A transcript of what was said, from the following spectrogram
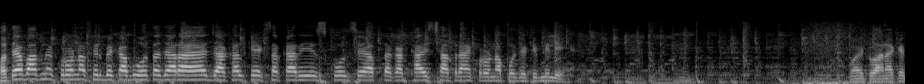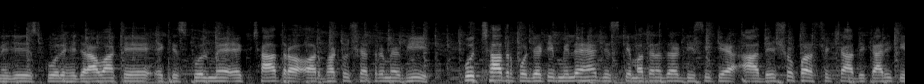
फतेहाबाद में कोरोना फिर बेकाबू होता जा रहा है। जाखल के एक सरकारी स्कूल से अब तक 28 छात्राएँ कोरोना पॉजिटिव मिली हैं। वहीं टोहाना के निजी स्कूल हिजरावा के एक स्कूल में एक छात्र और भट्टू क्षेत्र में भी कुछ छात्र पॉजिटिव मिले हैं, जिसके मद्देनजर डीसी के आदेशों पर शिक्षा अधिकारी की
